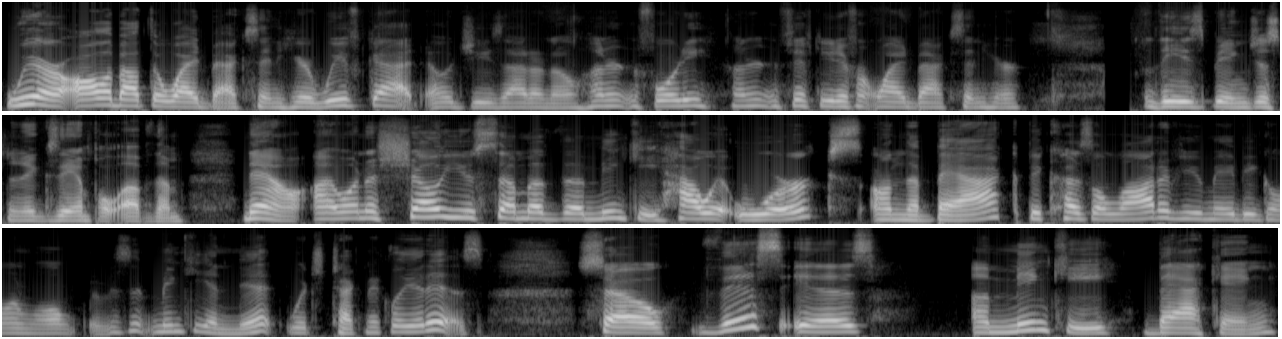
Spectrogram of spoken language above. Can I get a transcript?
we are all about the wide backs in here. We've got, oh geez, I don't know, 140, 150 different wide backs in here. These being just an example of them. Now, I want to show you some of the Minky, how it works on the back, because a lot of you may be going, well, isn't Minky a knit? Which technically it is. So this is a Minky backing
